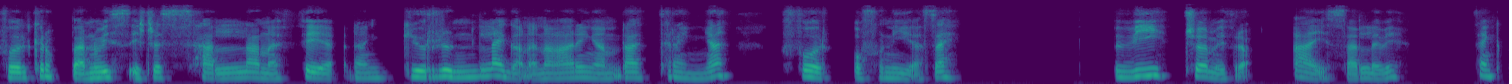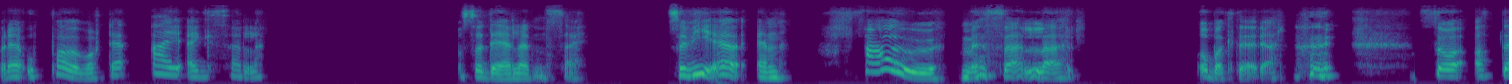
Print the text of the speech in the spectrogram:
for kroppen hvis ikke cellene får den grunnleggende næringen de trenger for å fornye seg. Vi kommer fra ei celle, vi. Tenk på det. Opphavet vårt er ei eggcelle og så deler den seg. Så vi er en haug med celler og bakterier. Så at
